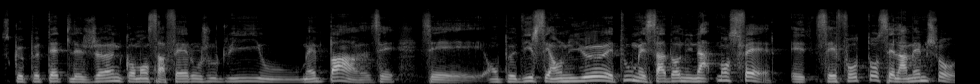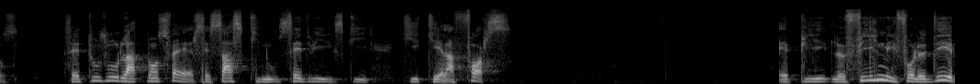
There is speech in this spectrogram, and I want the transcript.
Ce que peut-être les jeunes commencent à faire aujourd'hui, ou même pas. C'est, on peut dire c'est ennuyeux et tout, mais ça donne une atmosphère. Et ces photos, c'est la même chose. C'est toujours l'atmosphère. C'est ça ce qui nous séduit, ce qui, qui, qui est la force. Et puis le film, il faut le dire,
